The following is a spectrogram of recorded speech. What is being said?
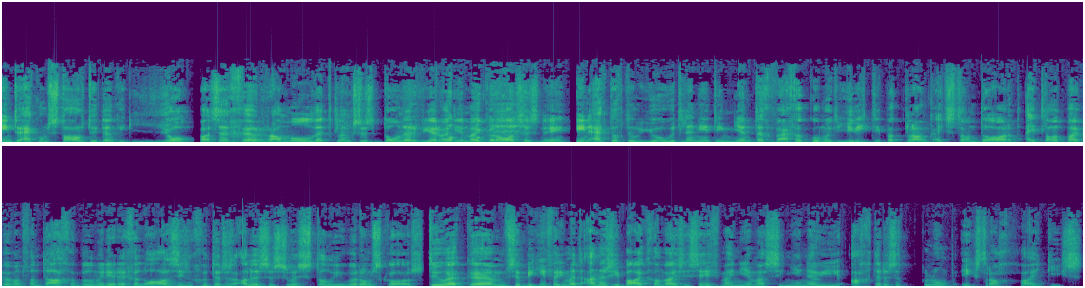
En toe ek hom staar toe dink ek, "Jo, wat 'n gerammel. Dit klink soos donder weer wat in my garage is, nê?" En ek dink toe, "Jo, hoe het hulle in 1990 weggekom met hierdie tipe klank uit standaard uitlaatpype want vandag ek bedoel met die regulasies en goeters is alles so, so stil, jy hoor hom skaars." Toe ek um, so 'n bietjie vir iemand anders die bike gaan wys, hy sê vir my, "Nee, maar sien jy nou hier agter is 'n klomp ekstra gaatjies."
